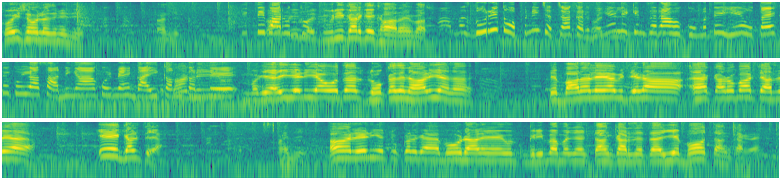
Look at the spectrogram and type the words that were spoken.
कोई सहूलत नहीं दी। हाँ जी कितनी बार बाकी उनको मजदूरी करके खा रहे हैं बस हाँ, मजदूरी तो अपनी चर्चा करनी है लेकिन जरा हुकूमतें ये होता है कि कोई आसानियाँ कोई महंगाई कम ਸਾਡੀ करते ਮਹਿੰਗਾਈ ਜਿਹੜੀ ਆ ਉਹ ਤਾਂ ਲੋਕਾਂ ਦੇ ਨਾਲ ਹੀ ਆ ਨਾ ਤੇ ਬਾਹਰ ਵਾਲੇ ਆ ਵੀ ਜਿਹੜਾ ਇਹ ਕਾਰੋਬਾਰ ਚੱਲ ਰਿਹਾ ਆ ਇਹ ਗਲਤ ਆ ਹਾਂਜੀ और रेडियाँ चुकल गए बोर्ड वाले गरीबा बंदे ने तंग कर देता है ये बहुत तंग कर रहा है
